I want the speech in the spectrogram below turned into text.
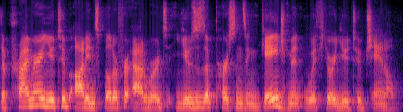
The primary YouTube audience builder for AdWords uses a person's engagement with your YouTube channel.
